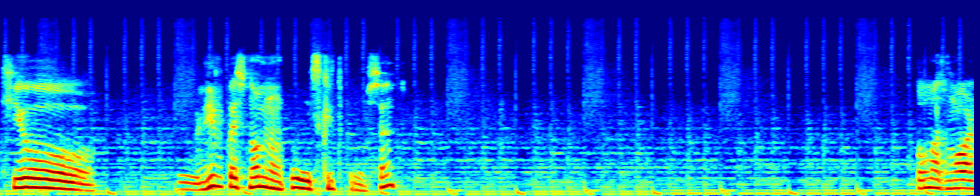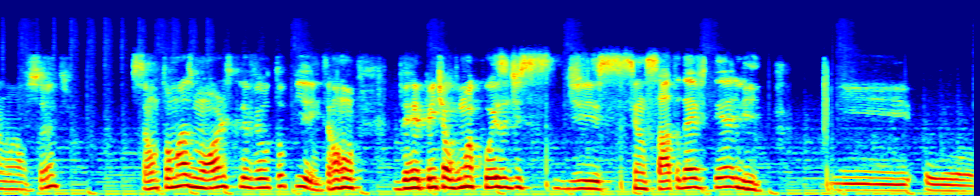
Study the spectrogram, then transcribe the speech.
que o, o livro com esse nome não foi escrito por um santo. Thomas More não é um santo, São Thomas More escreveu Utopia. Então, de repente, alguma coisa de, de sensata deve ter ali. E o.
